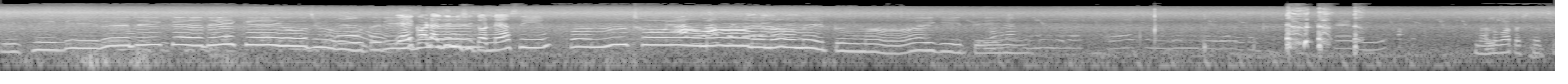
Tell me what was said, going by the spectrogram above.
পৃথিবীর দিকে দিকে অযুত এই কটা জিনিসই তোর নেসিন কণ্ঠ আমার নামে তোমার গীতে। ভালো বাতাস থাকছে।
